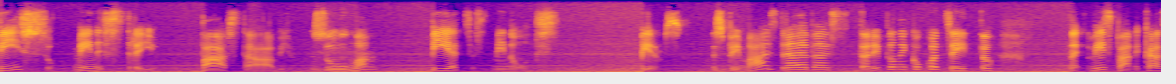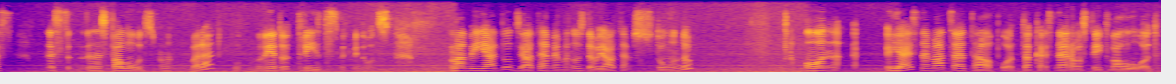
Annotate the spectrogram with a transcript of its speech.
visu ministriju pārstāvju zūmam piecas minūtes pirms Es biju mājas drēbēs, darīju pilnīgi kaut ko citu. Ne, vispār nekas. Es, es palūdzu, varētu iedot 30 minūtes. Man bija jāatbild uz jautājumiem, man uzdeva jautājumus stundu. Un, ja es nemācētu telpot, tā kā es neraustītu valodu,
